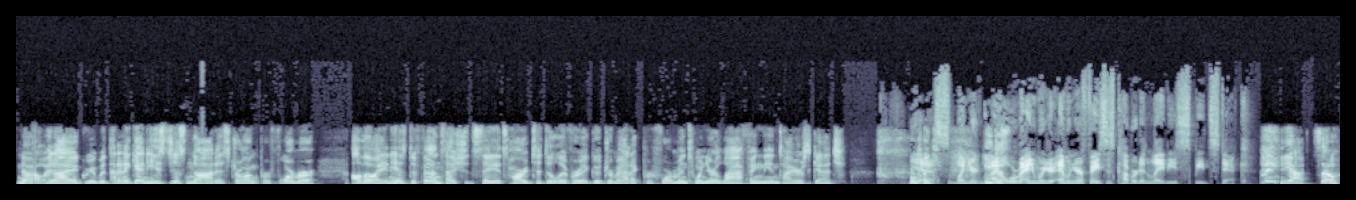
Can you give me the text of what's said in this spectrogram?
no, and I agree with that. And again, he's just not a strong performer. Although, in his defense, I should say it's hard to deliver a good dramatic performance when you're laughing the entire sketch. yes, when you're, just, and when, and when your face is covered in ladies' speed stick. yeah, so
